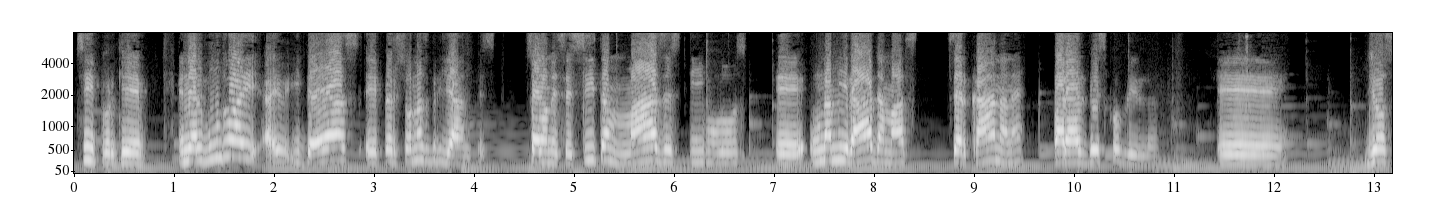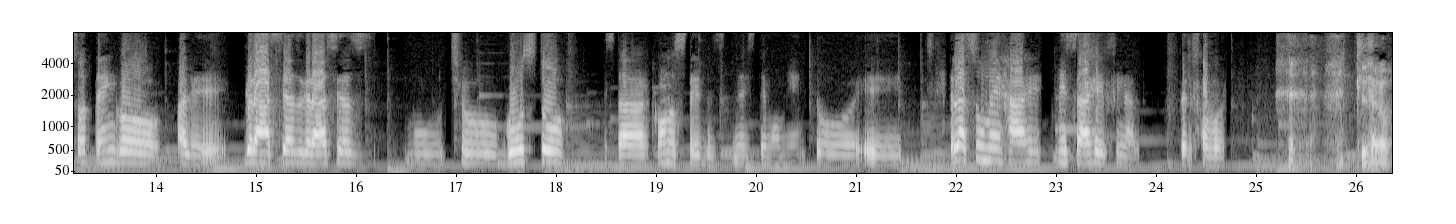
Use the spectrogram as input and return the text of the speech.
Sí, porque en el mundo hay, ideas, eh, personas brillantes, solo necesitan más estímulos, eh, una mirada más cercana ¿no? para descubrirlas. Eh, yo solo tengo, gracias, gracias, mucho gusto estar con ustedes en este momento. Eh, el su mensaje, final, por favor. claro,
